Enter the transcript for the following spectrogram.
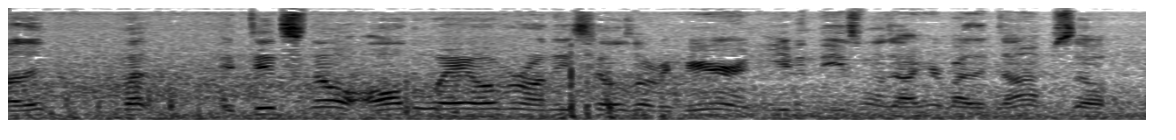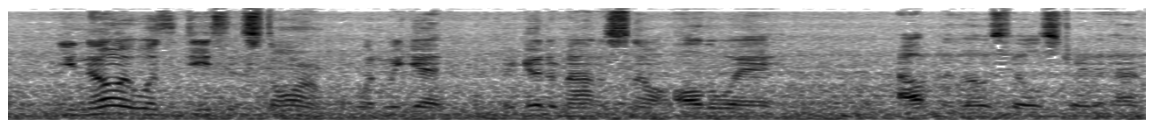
Uh, but it did snow all the way over on these hills over here and even these ones out here by the dump. So you know it was a decent storm when we get a good amount of snow all the way out into those hills straight ahead.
